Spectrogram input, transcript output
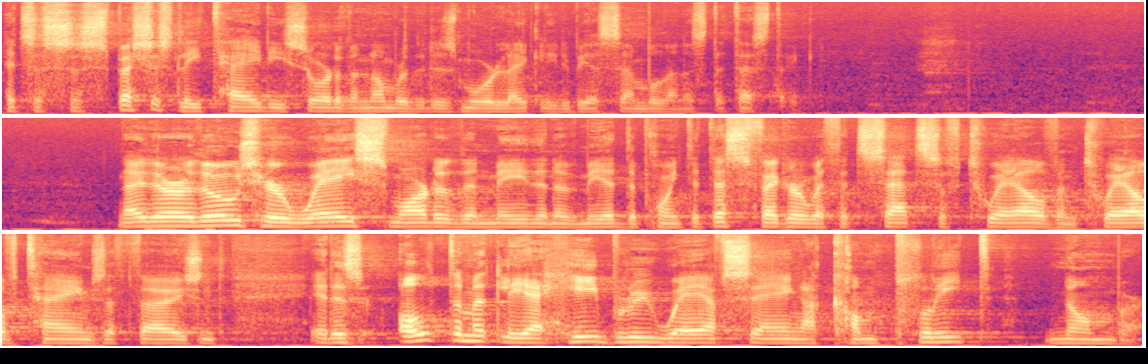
it's a suspiciously tidy sort of a number that is more likely to be a symbol than a statistic. Now, there are those who are way smarter than me that have made the point that this figure, with its sets of 12 and 12 times a 1,000, it is ultimately a Hebrew way of saying a complete number.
